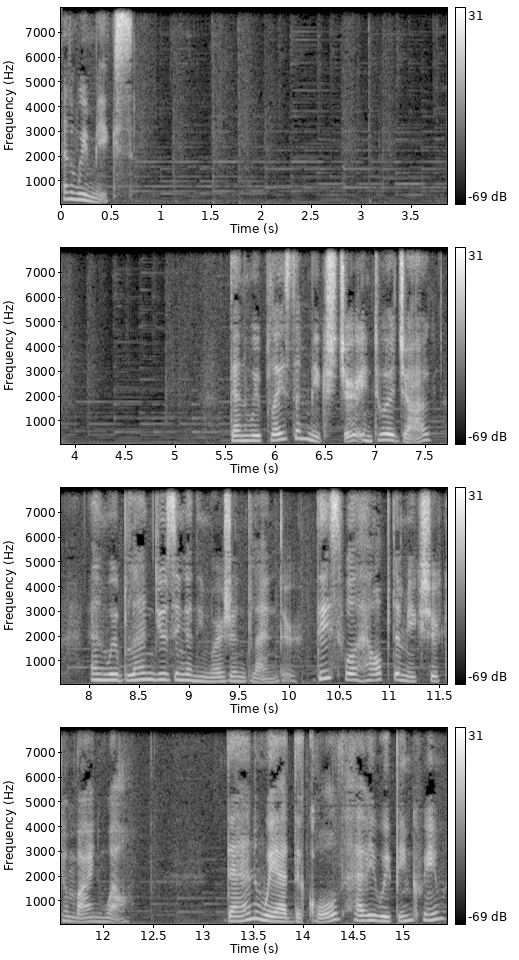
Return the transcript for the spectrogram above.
and we mix. Then we place the mixture into a jug and we blend using an immersion blender. This will help the mixture combine well. Then we add the cold, heavy whipping cream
